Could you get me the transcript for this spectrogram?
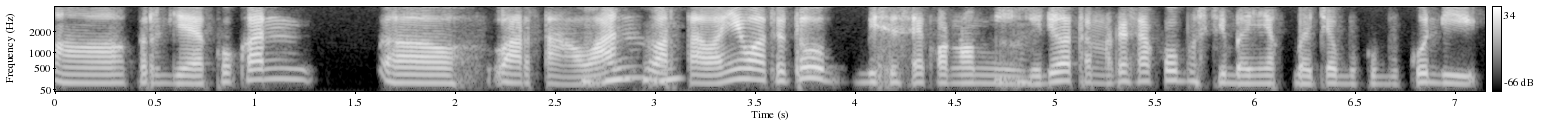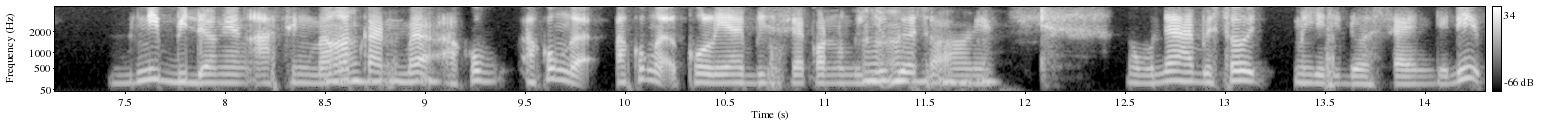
uh, kerja aku kan uh, wartawan, mm-hmm. wartawannya waktu itu bisnis ekonomi. Mm-hmm. Jadi otomatis aku mesti banyak baca buku-buku di ini bidang yang asing banget kan, Mbak. Aku aku nggak aku nggak kuliah bisnis ekonomi juga soalnya. Kemudian habis itu menjadi dosen. Jadi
